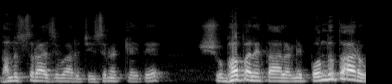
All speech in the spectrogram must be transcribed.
ధనుసు రాశి వారు చేసినట్లయితే శుభ ఫలితాలని పొందుతారు.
